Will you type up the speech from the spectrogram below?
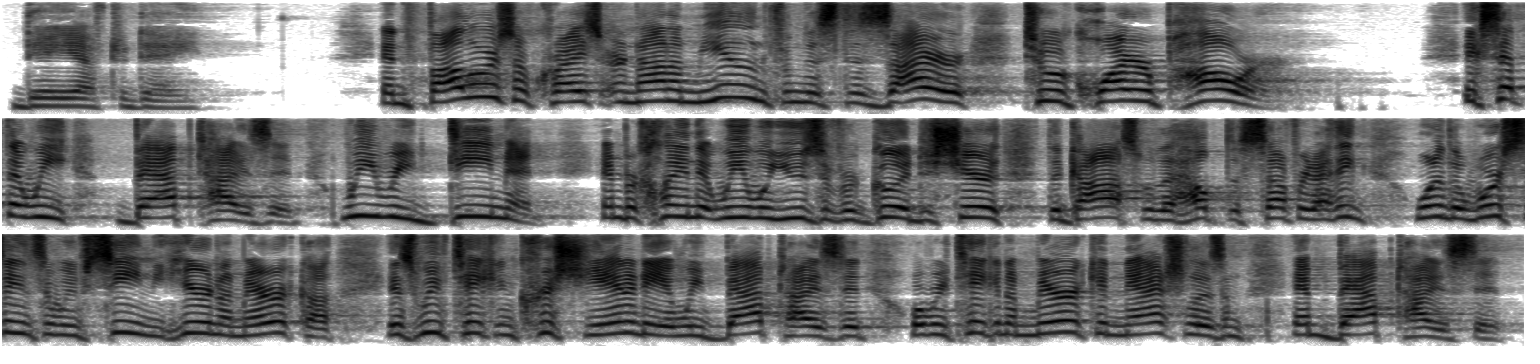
day after day. And followers of Christ are not immune from this desire to acquire power, except that we baptize it, we redeem it, and proclaim that we will use it for good to share the gospel to help the suffering. I think one of the worst things that we've seen here in America is we've taken Christianity and we've baptized it, or we've taken American nationalism and baptized it.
